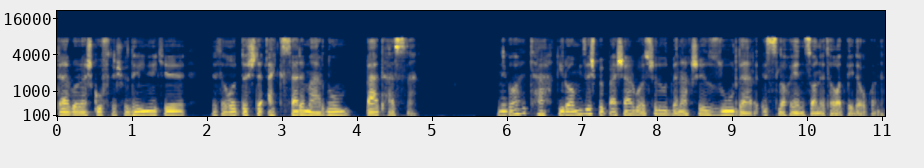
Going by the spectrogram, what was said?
دربارش گفته شده اینه که اعتقاد داشته اکثر مردم بد هستن. نگاه تحقیرآمیزش به بشر باعث شده بود به نقش زور در اصلاح انسان اعتقاد پیدا کنه.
